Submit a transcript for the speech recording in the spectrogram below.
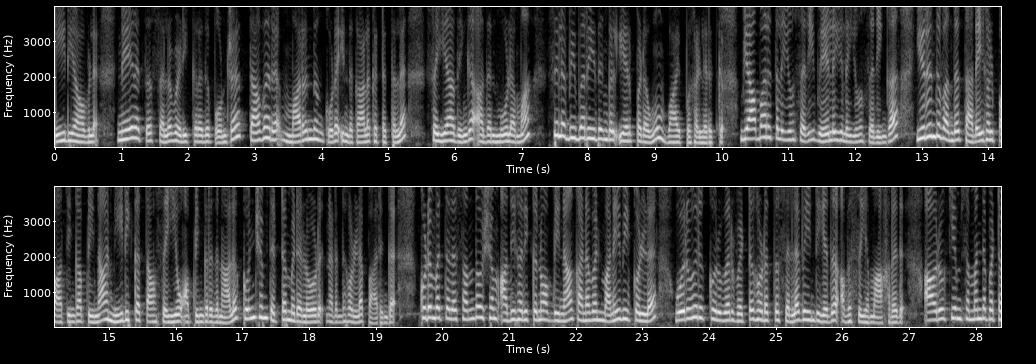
மீடியாவில் நேரத்தை செலவழிக்கிறது போன்ற தவற மறந்தும் கூட இந்த காலகட்டத்தில் செய்யாதீங்க. அதன் மூலமாக சில விபரீதங்கள் ஏற்படவும் வாய்ப்புகள் இருக்குது வியாபாரத்துலேயும் சரி வேலையிலையும் சரிங்க. இருந்து வந்த தடைகள் பார்த்தீங்க அப்படின்னா நீடிக்கத்தான் செய்யும் அப்படிங்கிறதுனால கொஞ்சம் திட்டமிடலோடு நடந்து கொள்ள பாருங்க. குடும்பத்தில் சந்தோஷம் அதிகரிக்கணும் அப்படின்னா கணவன் மனைவிக்குள்ள ஒருவருக்கொருவர் வெட்டு கொடுத்து செல்ல வேண்டியது அவசியமாகிறது. ஆரோக்கியம் சம்பந்தப்பட்ட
